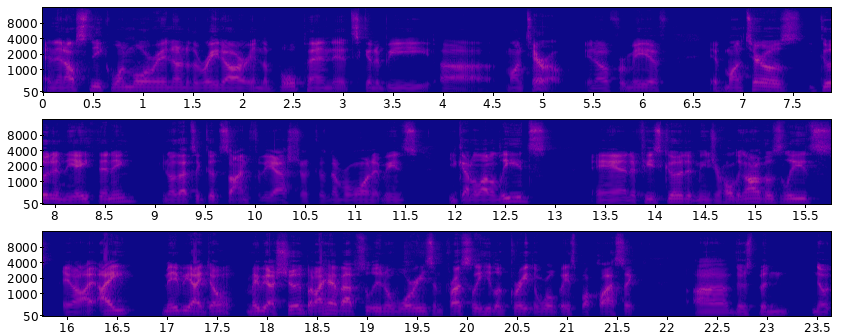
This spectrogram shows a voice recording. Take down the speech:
And then I'll sneak one more in under the radar in the bullpen. It's going to be uh, Montero. You know, for me, if if Montero's good in the eighth inning, you know, that's a good sign for the Astros because number one, it means you got a lot of leads. And if he's good, it means you're holding on to those leads. You know, I, I maybe I don't, maybe I should, but I have absolutely no worries. And Pressly, he looked great in the World Baseball Classic. Uh, there's been, you know,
